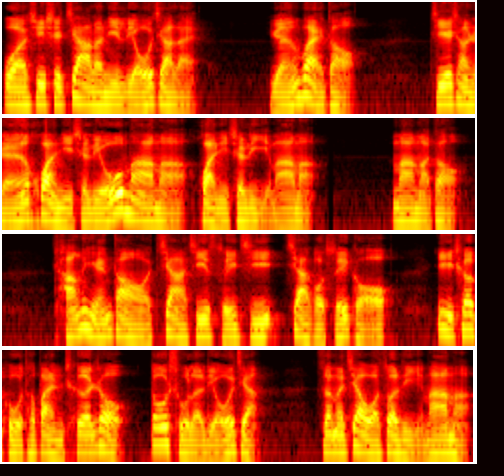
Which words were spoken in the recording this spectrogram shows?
我须是嫁了你刘家来。”员外道：“街上人唤你是刘妈妈，唤你是李妈妈。”妈妈道：“常言道，嫁鸡随鸡，嫁狗随狗，一车骨头半车肉，都属了刘家，怎么叫我做李妈妈？”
